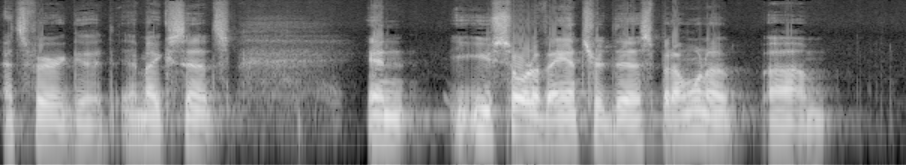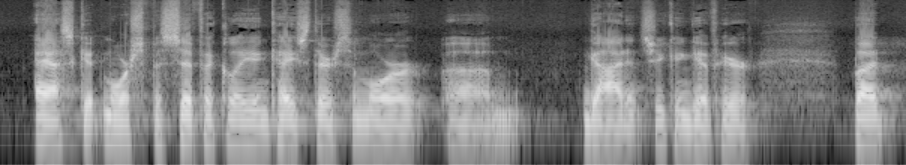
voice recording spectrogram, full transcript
That's very good. It makes sense. And you sort of answered this, but I want to um, ask it more specifically in case there's some more um, guidance you can give here. But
